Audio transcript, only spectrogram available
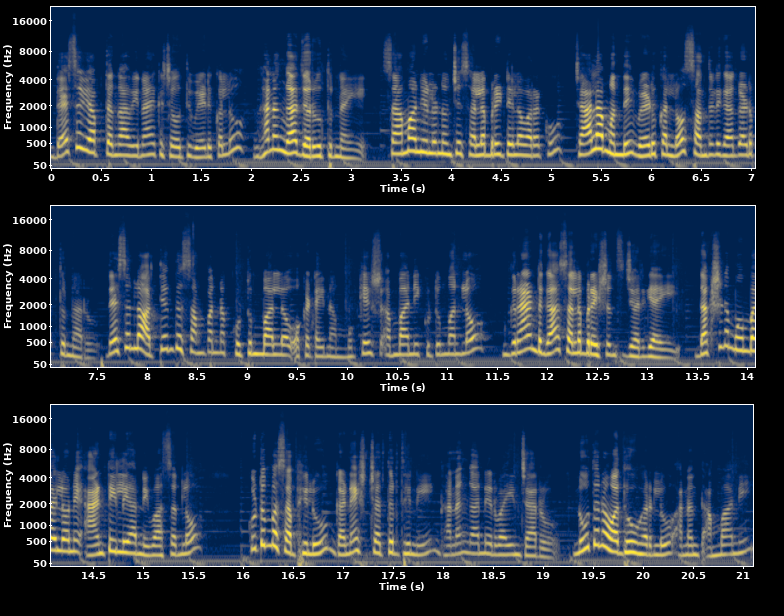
దేశవ్యాప్తంగా వినాయక చవితి వేడుకలు ఘనంగా జరుగుతున్నాయి. సామాన్యుల నుంచి సెలబ్రిటీల వరకు చాలా మంది వేడుకల్లో సందడిగా గడుపుతున్నారు. దేశంలో అత్యంత సంపన్న కుటుంబాల్లో ఒకటైన ముఖేష్ అంబానీ కుటుంబంలో గ్రాండ్గా సెలబ్రేషన్స్ జరిగాయి. దక్షిణ ముంబైలోని యాంటీలియా నివాసంలో కుటుంబ సభ్యులు గణేష్ చతుర్థిని ఘనంగా నిర్వహించారు. నూతన వధూవరులు అనంత్ అంబానీ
